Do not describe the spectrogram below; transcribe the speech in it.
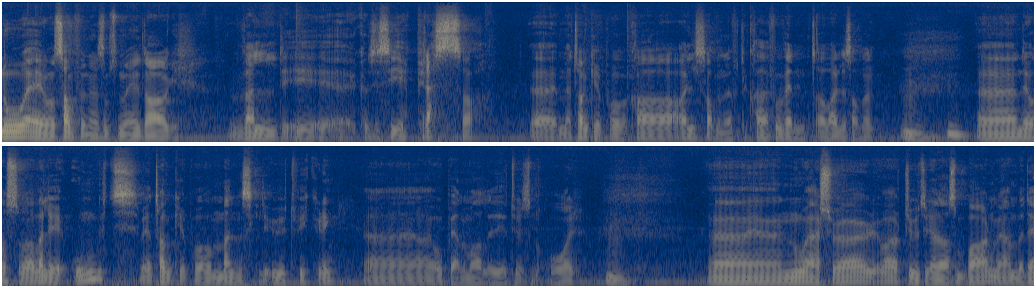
nå er jo samfunnet som, som er i dag, veldig kan jeg si, pressa eh, med tanke på hva alle sammen hva er forventa av alle sammen. Mm. Eh, det er også veldig ungt med tanke på menneskelig utvikling eh, opp gjennom alle de tusen år. Mm. Eh, nå er jeg sjøl vært utreda som barn med MBD.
